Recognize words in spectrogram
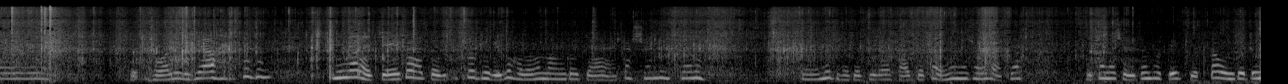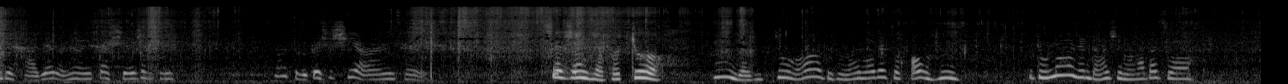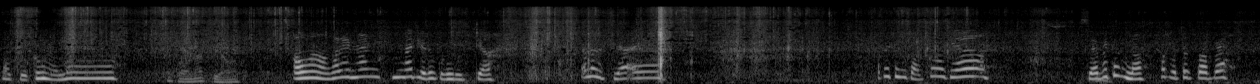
hóa đi ra nhưng nhân là chế cái từ tôi kia bị cái hồi đó mang coi trả cắt sáng đi chơi này nó chỉ là chỉ là phải chế tạo nên nó không phải chứ để cho nó sử dụng thực tế chế tạo cho chúng tôi hạ giá là nó các sáng ra thế nó từ cái xí xí anh thấy Sẽ sinh là có chưa? ừ giờ thì chưa từ từ nói nói đấy cho khó ừ chú lo lên đó chỉ mà ta cho là chỉ công là nó còn nó tiểu ồ cái này nó nó chỉ được cũng được chưa đó là chị em cái tôi có có chứ sẽ biết thức nữa không có tôi có bé nhưng mà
